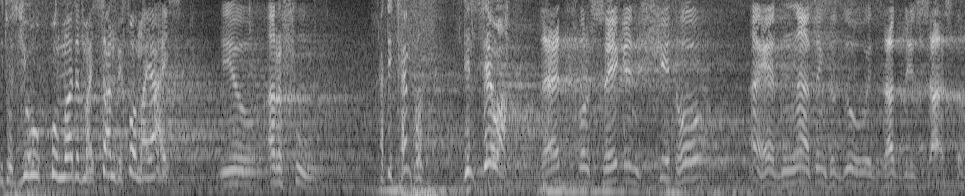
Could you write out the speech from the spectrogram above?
It was you who murdered my son before my eyes! You are a fool. At the temple! In Siwa! That forsaken shithole? I had nothing to do with that disaster.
